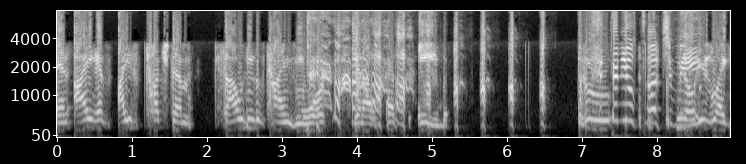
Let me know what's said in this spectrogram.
and I have I've touched them thousands of times more than I touched Abe, who And you'll touch you know is like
